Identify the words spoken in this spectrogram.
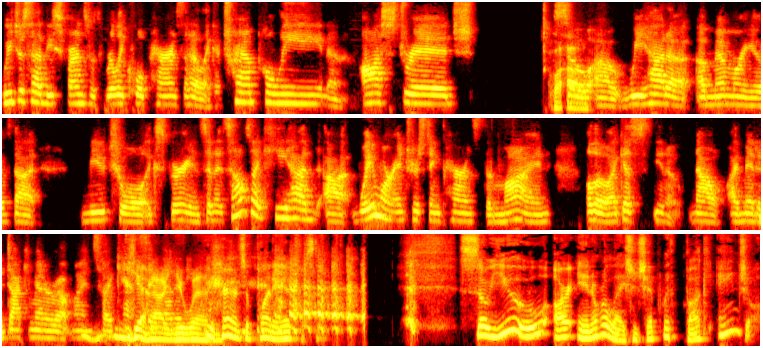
we just had these friends with really cool parents that had like a trampoline and an ostrich. Wow. So uh, we had a, a memory of that mutual experience. And it sounds like he had uh, way more interesting parents than mine. Although I guess you know now I made a documentary about mine, so I can't. Yeah, say now you win. Your parents are plenty interesting. so you are in a relationship with Buck Angel.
